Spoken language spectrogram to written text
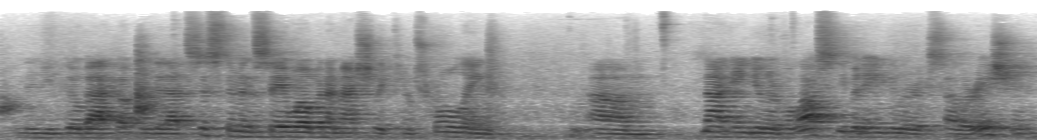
And then you go back up into that system and say, well, but I'm actually controlling um, not angular velocity, but angular acceleration.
